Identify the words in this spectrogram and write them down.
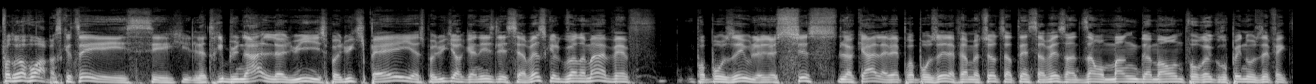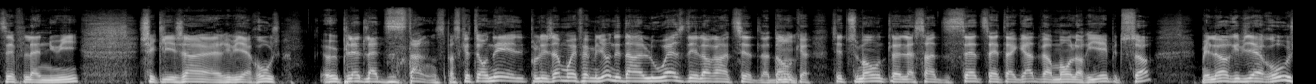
Faudra voir parce que tu sais, le tribunal, là, lui, c'est pas lui qui paye, c'est pas lui qui organise les services. que le gouvernement avait proposé, ou le, le 6 local avait proposé la fermeture de certains services en disant on manque de monde, faut regrouper nos effectifs la nuit. Je sais que les gens à Rivière-Rouge, eux plaident la distance. Parce que on est, pour les gens moins familiers, on est dans l'ouest des Laurentides. Là. Donc, mm. tu montes la 117, Saint-Agathe vers Mont-Laurier puis tout ça. Mais là, Rivière-Rouge,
